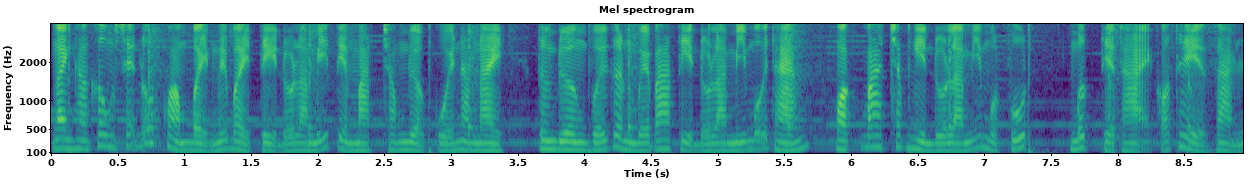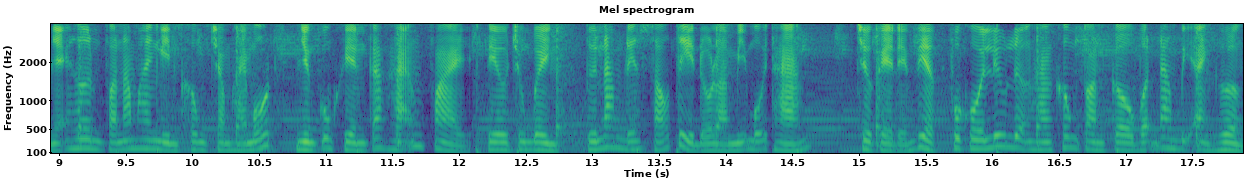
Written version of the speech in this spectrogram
ngành hàng không sẽ đốt khoảng 77 tỷ đô la Mỹ tiền mặt trong nửa cuối năm nay, tương đương với gần 13 tỷ đô la Mỹ mỗi tháng hoặc 300.000 đô la Mỹ một phút. Mức thiệt hại có thể giảm nhẹ hơn vào năm 2021 nhưng cũng khiến các hãng phải tiêu trung bình từ 5 đến 6 tỷ đô la Mỹ mỗi tháng. Chưa kể đến việc phục hồi lưu lượng hàng không toàn cầu vẫn đang bị ảnh hưởng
